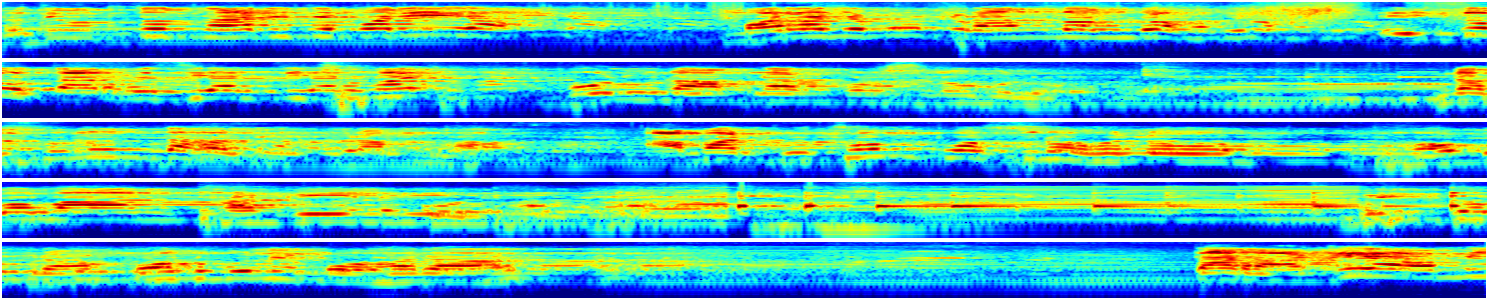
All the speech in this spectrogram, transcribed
যদি উত্তর না দিতে পারি মারা যাব, প্রাণদণ্ড হবে। এই তো, তার বেশি আর কিছু নয়। বলুন আপনার প্রশ্নগুলো। না, শুনুন তাহলে, ব্রহ্মা। আমার প্রথম প্রশ্ন হলো, ভগবান থাকেন কোথায়? বৃদ্ধ ব্রাহ্মণ বলে, মহারাজ, তার আগে আমি,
